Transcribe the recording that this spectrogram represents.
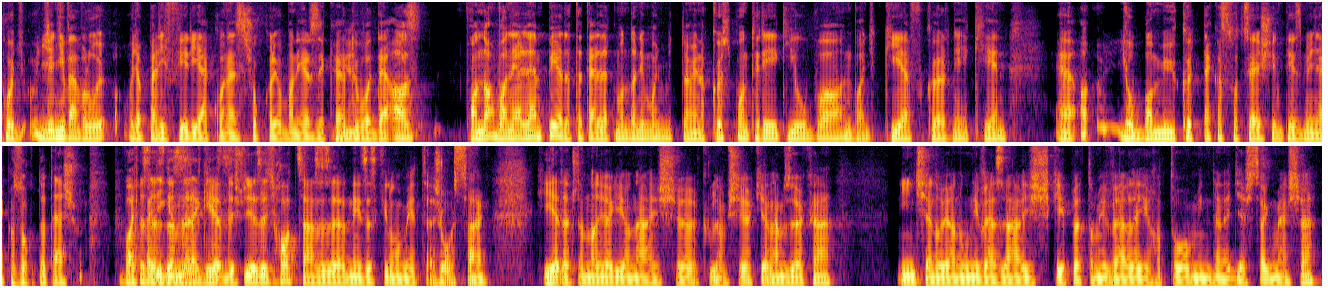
hogy ugye nyilvánvaló, hogy a perifériákon ez sokkal jobban érzékelhető volt, de az van, van ellenpélda? Tehát el lehet mondani, hogy mit tudom én, a központi régióban, vagy Kiev környékén e, jobban működtek a szociális intézmények, az oktatás, vagy ez pedig ez, ez az egész... kérdés. Ugye ez egy 600 ezer négyzetkilométeres ország, hihetetlen nagy regionális különbségek jellemzőek rá, nincsen olyan univerzális képlet, amivel leírható minden egyes szegmense.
